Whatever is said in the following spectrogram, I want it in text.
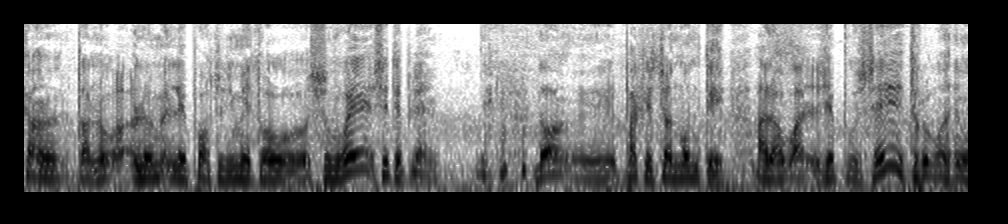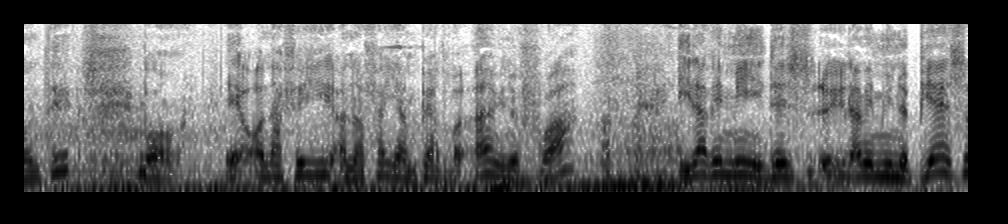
quand on- le- les portes du métro s'ouvraient, c'était plein. Donc, euh, pas question de monter. Alors, j'ai poussé, tout le monde est monté. Bon, et on a failli, on a failli en perdre un une fois. Il avait mis, des, il avait mis une pièce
